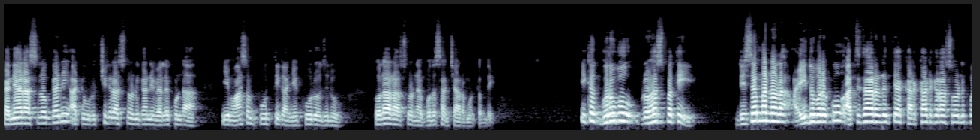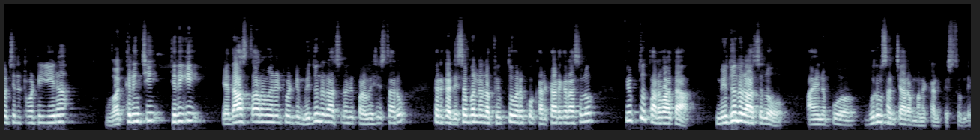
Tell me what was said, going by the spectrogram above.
కన్యారాశిలోకి కానీ అటు వృశ్చిక రాశిలోని కానీ వెళ్ళకుండా ఈ మాసం పూర్తిగా ఎక్కువ రోజులు తులారాశిలోనే బుధ సంచారం ఉంటుంది. ఇక గురువు బృహస్పతి డిసెంబర్ నెల ఐదు వరకు అతిదారరీత్యా కర్కాటక రాశిలోనికి వచ్చినటువంటి ఈయన వక్రించి తిరిగి యథాస్థానమైనటువంటి మిథున రాశిలోని ప్రవేశిస్తారు. కనుక డిసెంబర్ నెల ఫిఫ్త్ వరకు కర్కాటక రాశిలో ఫిఫ్త్ తర్వాత మిథున రాశిలో ఆయన గురువు సంచారం మనకు కనిపిస్తుంది.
